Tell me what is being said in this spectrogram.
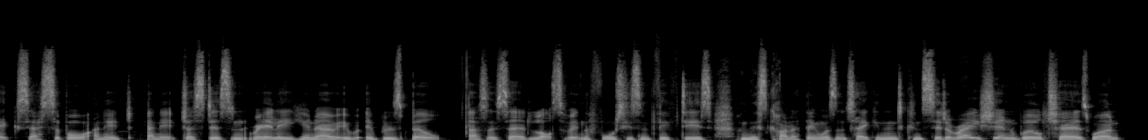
accessible and it and it just isn't really you know it, it was built as i said lots of it in the 40s and 50s when this kind of thing wasn't taken into consideration wheelchairs weren't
